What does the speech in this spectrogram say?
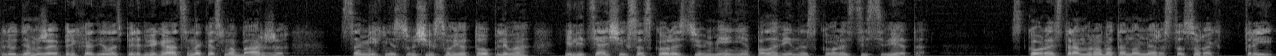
Людям же приходилось передвигаться на космобаржах – самих несущих свое топливо и летящих со скоростью менее половины скорости света. Скорость трамробота номер 143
